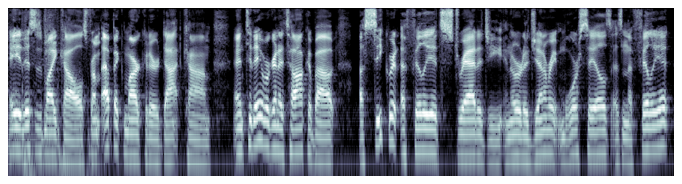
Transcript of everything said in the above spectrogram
Hey, this is Mike Cowles from epicmarketer.com, and today we're going to talk about a secret affiliate strategy in order to generate more sales as an affiliate.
